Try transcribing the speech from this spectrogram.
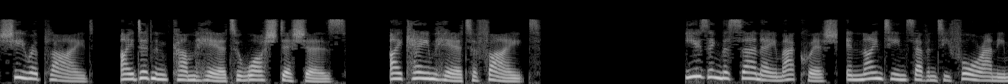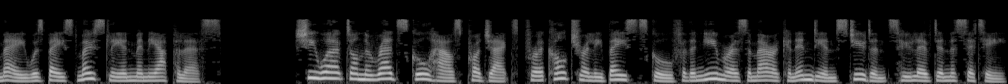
she replied, I didn't come here to wash dishes. I came here to fight. Using the surname Aquash, in 1974 Annie Mae was based mostly in Minneapolis. She worked on the Red Schoolhouse Project, for a culturally based school for the numerous American Indian students who lived in the city.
